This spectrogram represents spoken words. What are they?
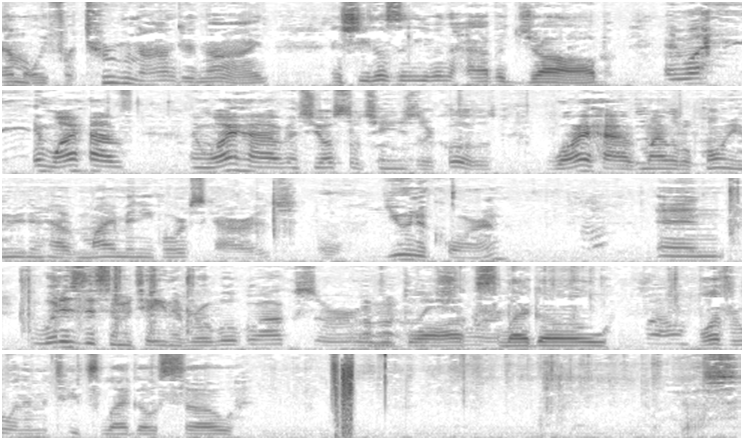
Emily for two ninety nine, and she doesn't even have a job. And why? And why have? And why have? And she also changed their clothes. Why have My Little Pony? You can have My Mini Horse Carriage, Oh. Unicorn, and what is this imitating the Roboblocks or I'm really sure. Lego. Well, Well, everyone imitates Lego, so yes.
